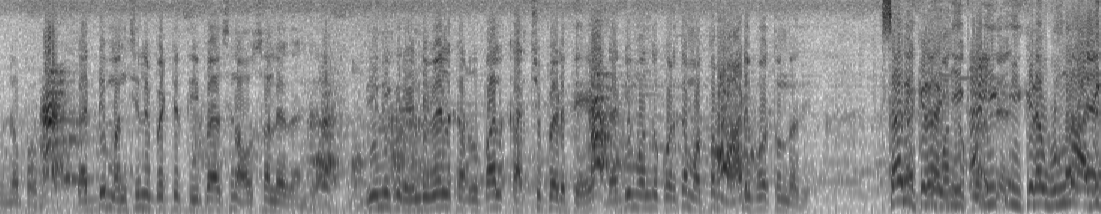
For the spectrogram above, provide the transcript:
విన్నపం. గడ్డి మంచిని పెట్టి తీపాల్సిన అవసరం లేదండి. దీనికి రెండు వేల రూపాయలు ఖర్చు పెడితే గడ్డి మందు కొడితే మొత్తం మాడిపోతుంది అది. సార్ ఇక్కడ. ఇక్కడ ఉన్న అది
